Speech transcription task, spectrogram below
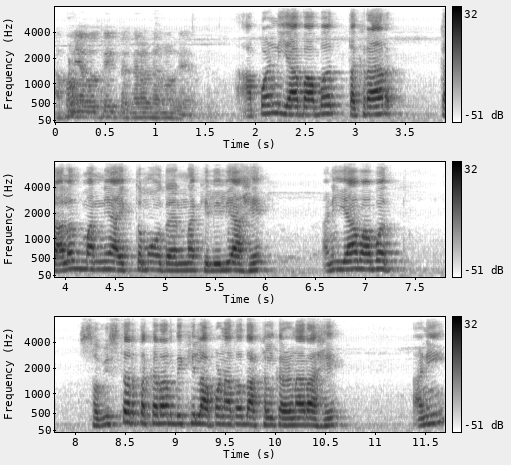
आपण याबाबत काही तक्रार करणार आहे. आपण याबाबत तक्रार कालच मान्य आयुक्त महोदयांना केलेली आहे. आणि याबाबत सविस्तर तक्रार देखील आपण आता दाखल करणार आहे आणि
